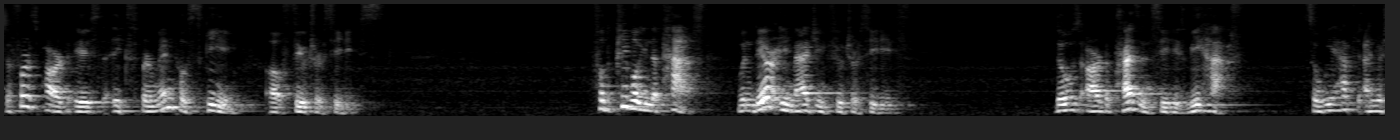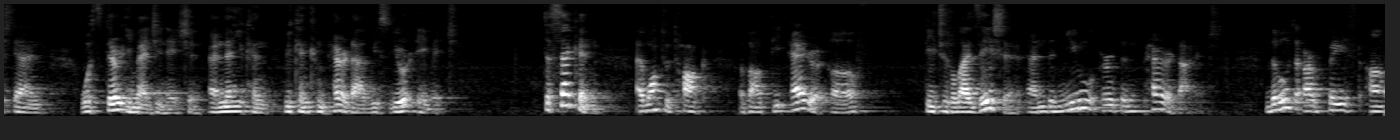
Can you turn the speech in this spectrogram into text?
The first part is the experimental scheme of future cities. For the people in the past, when they're imagining future cities, those are the present cities we have. So we have to understand what's their imagination, and then you can, we can compare that with your image. The second, I want to talk about the era of digitalization and the new urban paradigms. Those are based on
